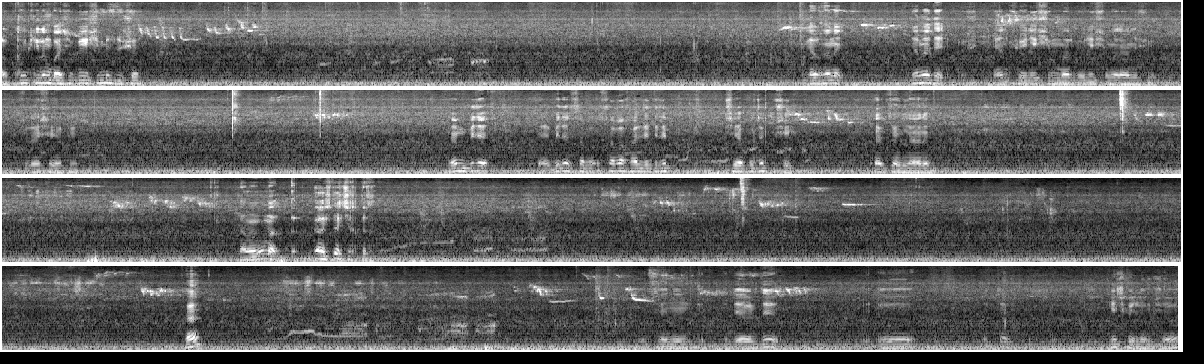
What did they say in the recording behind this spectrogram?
Ya 40 yılın başı bir işimiz düşer. Ya hani demedi yani şöyle işim var böyle işim var hani şu şuraya şey yapıyor. Hem bir de e, bir de sabah, sabah halledilip şey yapılacak bir şey. Erken yani. Tamam ama kaçta çıktık? Ha? Senin derdi eee zaten geç geliyormuş eve.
